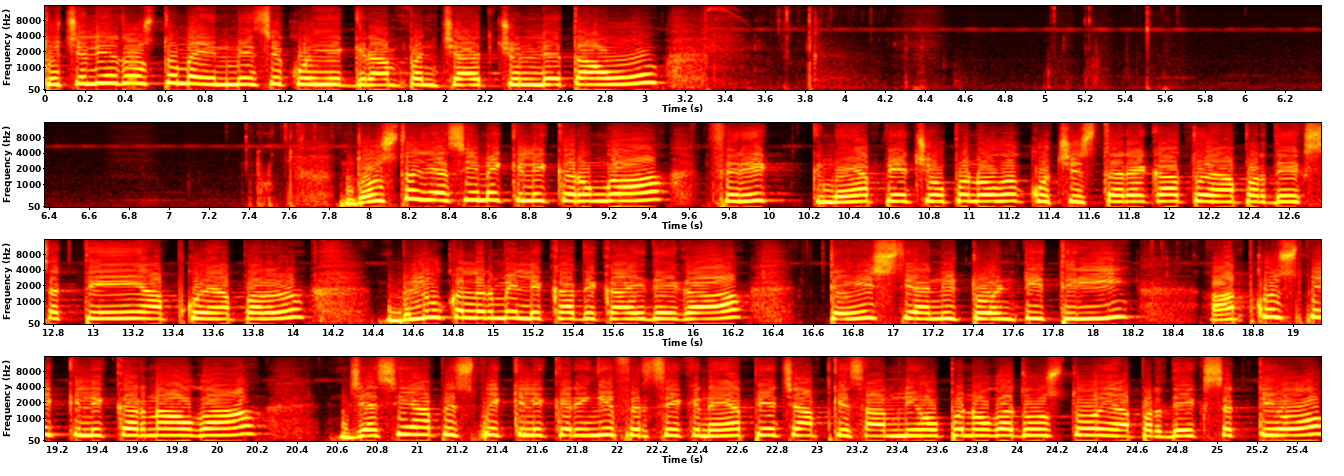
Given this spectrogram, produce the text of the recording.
तो चलिए दोस्तों, मैं इनमें से कोई एक ग्राम पंचायत चुन लेता हूँ। दोस्तों, जैसे ही मैं क्लिक करूँगा, फिर एक नया पेज ओपन होगा, कुछ इस तरह का तो यहाँ पर देख सकते हैं, आपको यहाँ पर ब्लू कलर में लिखा दिखाई देगा, तेईस यानी ट्वेंटी थ्री। आपको इस पर क्लिक करना होगा। जैसे आप इस पर क्लिक करेंगे, फिर से एक नया पेज आपके सामने ओपन होगा, दोस्तों। यहाँ पर देख सकते हो,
